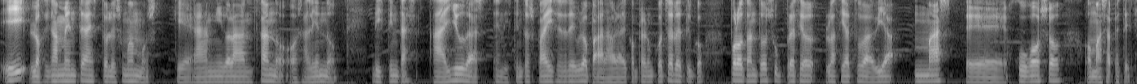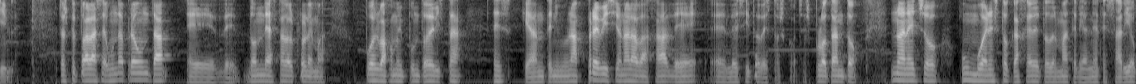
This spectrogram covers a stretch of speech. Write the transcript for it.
Y lógicamente a esto le sumamos que han ido lanzando o saliendo distintas ayudas en distintos países de Europa a la hora de comprar un coche eléctrico, por lo tanto su precio lo hacía todavía más eh, jugoso o más apetecible. Respecto a la segunda pregunta eh, de dónde ha estado el problema, pues bajo mi punto de vista es que han tenido una previsión a la baja del de, éxito de estos coches. Por lo tanto, no han hecho un buen estocaje de todo el material necesario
